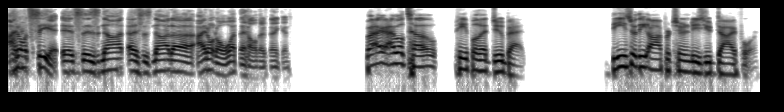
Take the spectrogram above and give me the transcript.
I don't see it. This is not this is not uh I don't know what the hell they're thinking. But I, I will tell people that do bet. These are the opportunities you die for.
